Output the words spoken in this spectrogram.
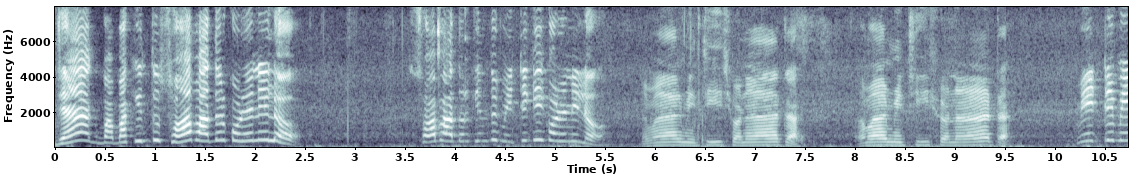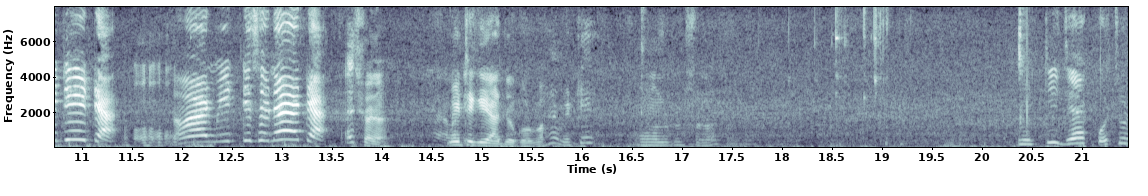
জ্যাক বাবা কিন্তু সব আদর করে নিল। সব আদর কিন্তু মিটিকেই করে নিল। আমার মিঠি সোনাটা আমার মিঠি সোনাটা। মিটি মিটিটা আমার মিটি সোনাটা। এই সোনা মিঠিকে আদর করব। হ্যাঁ মিঠি শোনো মিটি জ্যাক প্রচুর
